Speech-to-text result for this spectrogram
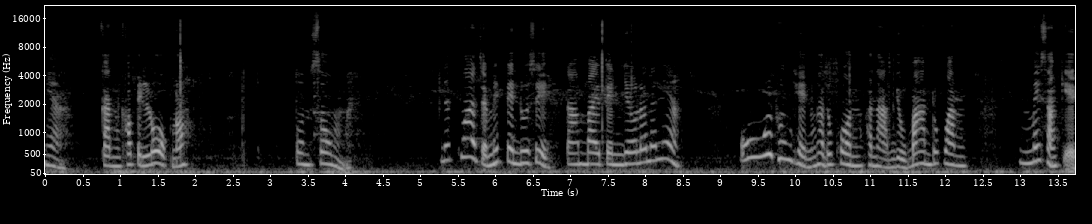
เนี่ย กันเขาเป็นโรคเนาะ ต้นส้มนึกว่าจะไม่เป็นดูสิ ตามใบเป็นเยอะแล้วนะเนี่ย อ้ยเพิ่งเห็นค่ะทุกคนขนาดอยู่บ้านทุกวัน ไม่สังเกต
